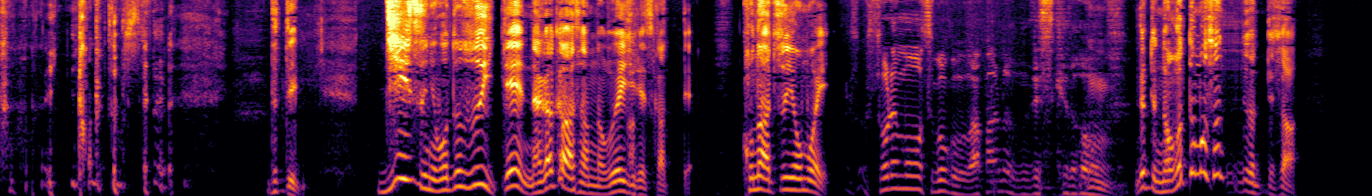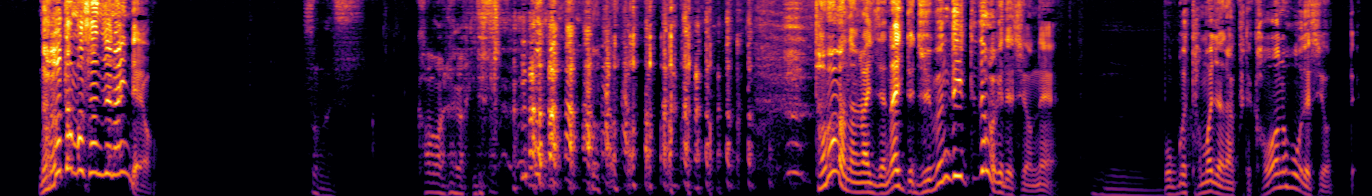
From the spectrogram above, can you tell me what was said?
一貫として。だって、事実に基づいて長川さんのウェイジですかって。この熱い思い。そそれもすごくわかるんですけど、うん。だって長玉さんってだってさ、長玉さんじゃないんだよ。そうなんです。顔が長いんです。玉が長いんじゃないって自分で言ってたわけですよね。うん僕は玉じゃなくて川の方ですよって。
